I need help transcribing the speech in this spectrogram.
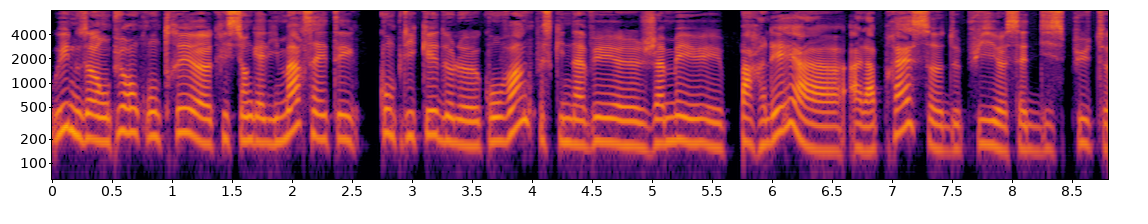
Oui, nous avons pu rencontrer euh, Christian Gallimard. Ça a été compliqué de le convaincre parce qu'il n'avait euh, jamais parlé à, à, la presse depuis euh, cette dispute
